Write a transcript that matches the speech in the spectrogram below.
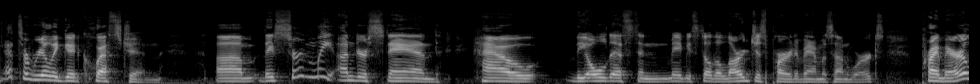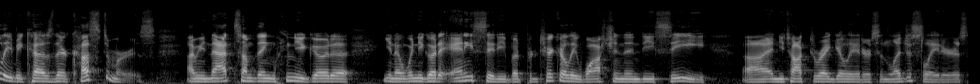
that's a really good question. Um, they certainly understand how the oldest and maybe still the largest part of Amazon works, primarily because they're customers. I mean, that's something when you go to, you know, when you go to any city, but particularly Washington D.C uh, and you talk to regulators and legislators,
